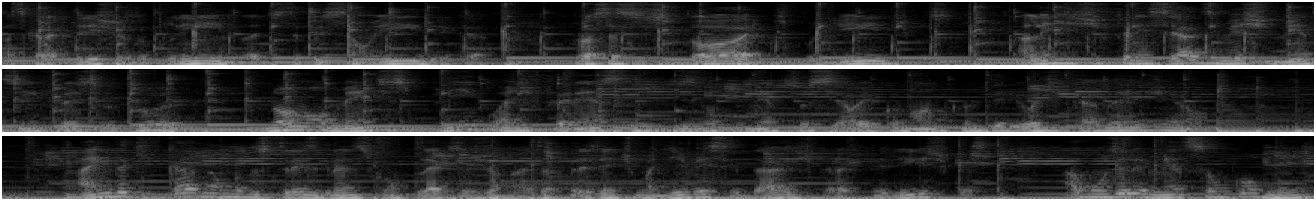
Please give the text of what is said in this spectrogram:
as características do clima, da distribuição hídrica, processos históricos, políticos, além de diferenciados investimentos em infraestrutura, normalmente explicam as diferenças de desenvolvimento social e econômico no interior de cada região. Ainda que cada um dos três grandes complexos regionais apresente uma diversidade de características, alguns elementos são comuns,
